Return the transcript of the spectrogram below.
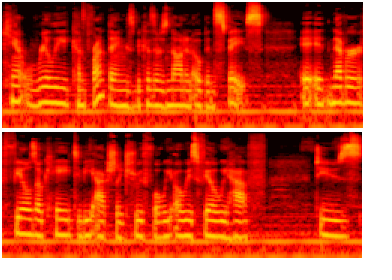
can't really confront things because there's not an open space. It, it never feels okay to be actually truthful. We always feel we have to use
